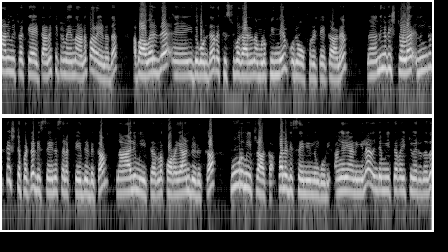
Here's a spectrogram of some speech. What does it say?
നാല് മീറ്റർ ഒക്കെ ആയിട്ടാണ് കിട്ടണതെന്നാണ് പറയണത്. അപ്പൊ അവരുടെ ഇതുകൊണ്ട് റിക്വസ്റ്റ് പ്രകാരം നമ്മൾ പിന്നെയും ഒരു ഓഫർ ഇട്ടേക്കാണ്. നിങ്ങളുടെ ഇഷ്ടമുള്ള നിങ്ങൾക്ക് ഇഷ്ടപ്പെട്ട ഡിസൈൻ സെലക്ട് ചെയ്ത് എടുക്കാം നാല് മീറ്ററിൽ കുറയാണ്ട് എടുക്കുക. നൂറ് മീറ്റർ ആക്കാം. പല ഡിസൈനിൽ നിന്നും കൂടി. അങ്ങനെയാണെങ്കിൽ അതിന്റെ മീറ്റർ റേറ്റ് വരുന്നത്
